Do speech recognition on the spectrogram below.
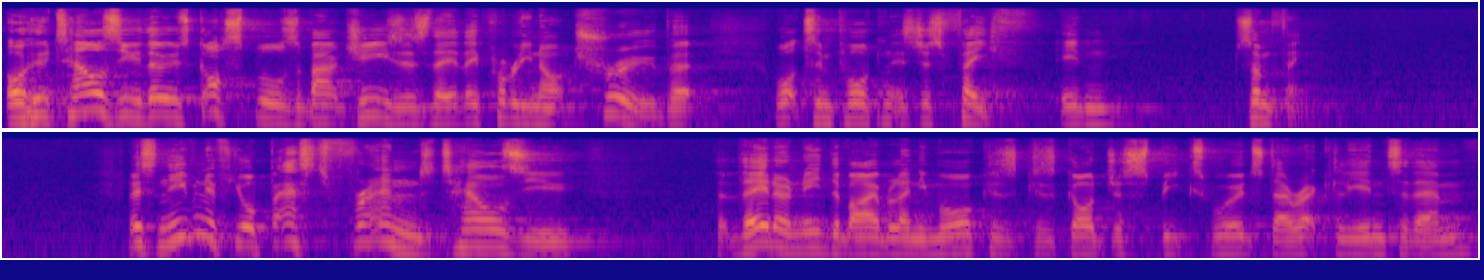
Or who tells you those gospels about Jesus, they, they're probably not true, but what's important is just faith in something. Listen, even if your best friend tells you that they don't need the Bible anymore because God just speaks words directly into them,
